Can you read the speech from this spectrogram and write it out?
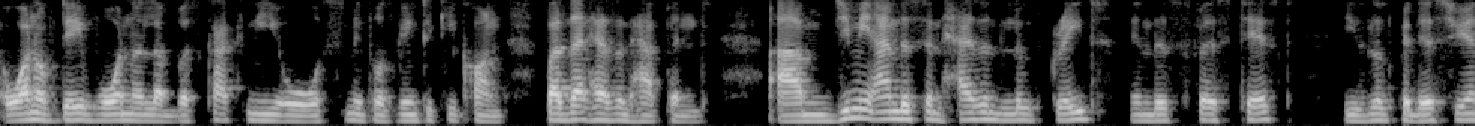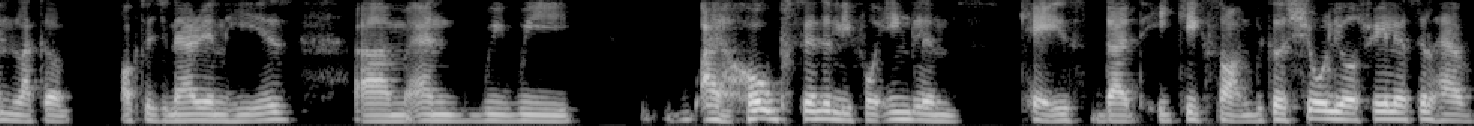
one of Dave Warner, Labuschagne or Smith was going to kick on, but that hasn't happened. Um, Jimmy Anderson hasn't looked great in this first test. He's looked pedestrian, like a octogenarian he is. Um, and we we I hope certainly for England's case that he kicks on because surely Australia still have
